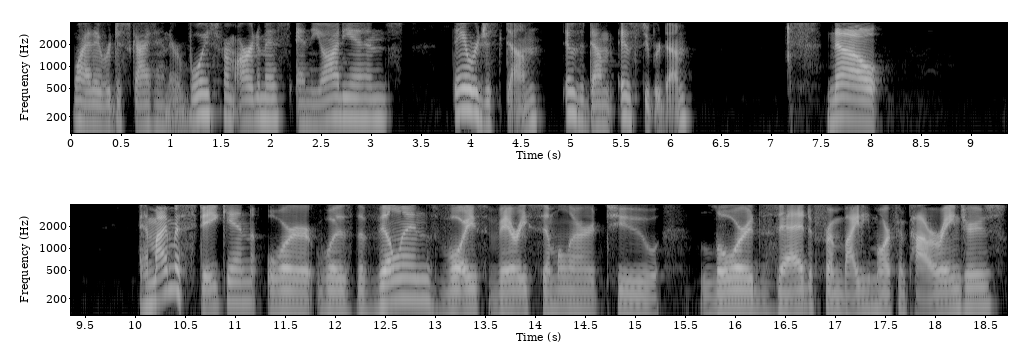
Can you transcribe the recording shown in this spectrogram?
why they were disguising their voice from Artemis and the audience. They were just dumb. It was a dumb. It was super dumb. Now, am I mistaken, or was the villain's voice very similar to Lord Zedd from Mighty Morphin Power Rangers?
